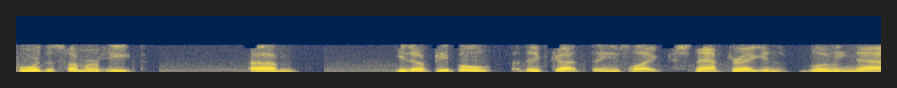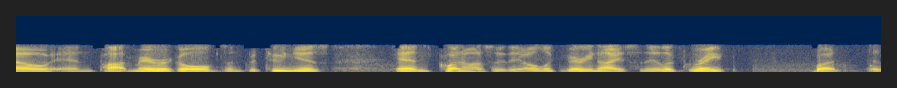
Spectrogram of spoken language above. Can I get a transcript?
for the summer heat. Um, you know, people they've got things like snapdragons blooming now, and pot marigolds and petunias, and quite honestly, they all look very nice and they look great. But as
